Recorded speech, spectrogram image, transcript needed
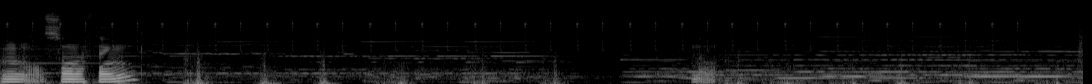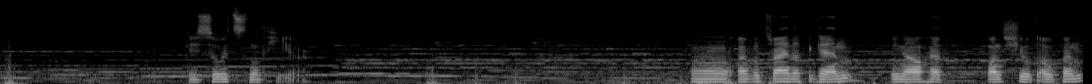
Hmm, also nothing. No. Okay, so it's not here. Uh, I will try that again. We now have one shield open.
